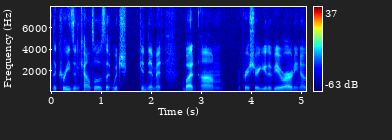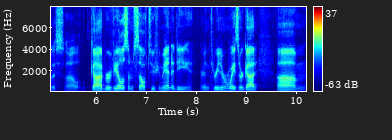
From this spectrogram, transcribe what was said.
the creeds and councils that which condemn it, but um, I'm pretty sure you, the viewer, already know this. Uh, God reveals himself to humanity in three different ways. Or God, um,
